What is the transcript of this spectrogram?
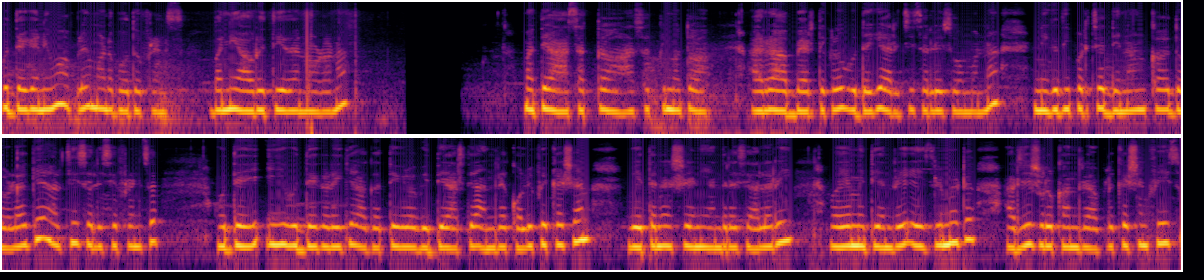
ಹುದ್ದೆಗೆ ನೀವು ಅಪ್ಲೈ ಮಾಡಬಹುದು ಫ್ರೆಂಡ್ಸ್. ಬನ್ನಿ ಯಾವ ರೀತಿ ಇದೆ ನೋಡೋಣ. ಮತ್ತು ಆಸಕ್ತ, ಆಸಕ್ತಿ ಮತ್ತು ಅರ್ಹ ಅಭ್ಯರ್ಥಿಗಳು ಹುದ್ದೆಗೆ ಅರ್ಜಿ ಸಲ್ಲಿಸುವ ಮುನ್ನ ನಿಗದಿಪಡಿಸಿದ ದಿನಾಂಕದೊಳಗೆ ಅರ್ಜಿ ಸಲ್ಲಿಸಿ ಫ್ರೆಂಡ್ಸ್. ಹುದ್ದೆ, ಈ ಹುದ್ದೆಗಳಿಗೆ ಅಗತ್ಯವಿರುವ ವಿದ್ಯಾರ್ಥಿ ಅಂದರೆ ಕ್ವಾಲಿಫಿಕೇಷನ್ ವೇತನ ಶ್ರೇಣಿ ಅಂದರೆ ಸ್ಯಾಲರಿ ವಯೋಮಿತಿ ಅಂದರೆ ಏಜ್ ಲಿಮಿಟ್ ಅರ್ಜಿ ಶುಲ್ಕ ಅಂದರೆ ಅಪ್ಲಿಕೇಶನ್ ಫೀಸ್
